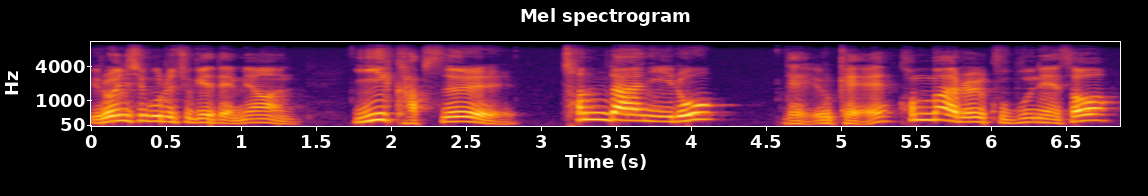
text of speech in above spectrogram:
이런 식으로 주게 되면 이 값을 천 단위로 네, 이렇게 컴마를 구분해서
